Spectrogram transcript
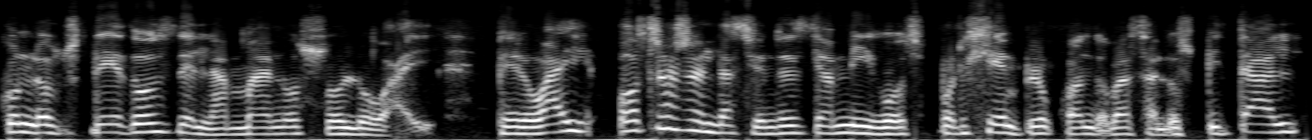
con los dedos de la mano solo hay. Pero hay otras relaciones de amigos, por ejemplo, cuando vas al hospital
